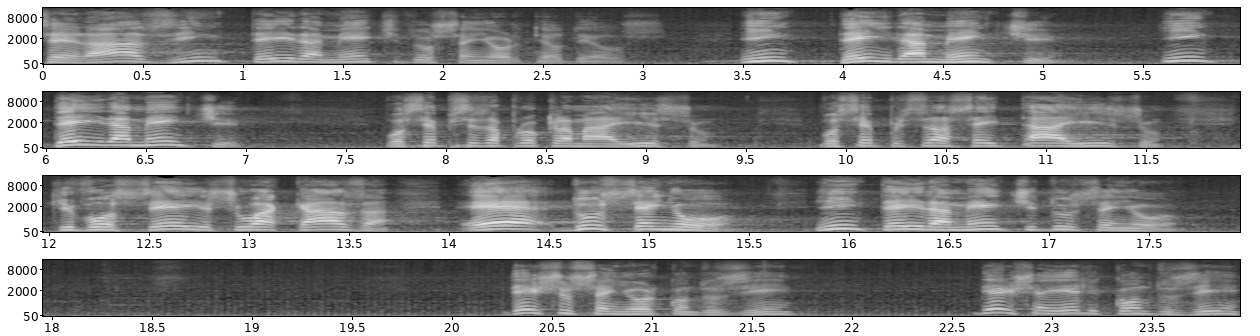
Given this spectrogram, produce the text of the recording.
serás inteiramente do Senhor teu Deus. Inteiramente. Inteiramente. Você precisa proclamar isso. Você precisa aceitar isso. Que você e sua casa é do Senhor. Inteiramente do Senhor. Deixa o Senhor conduzir. Deixa Ele conduzir.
